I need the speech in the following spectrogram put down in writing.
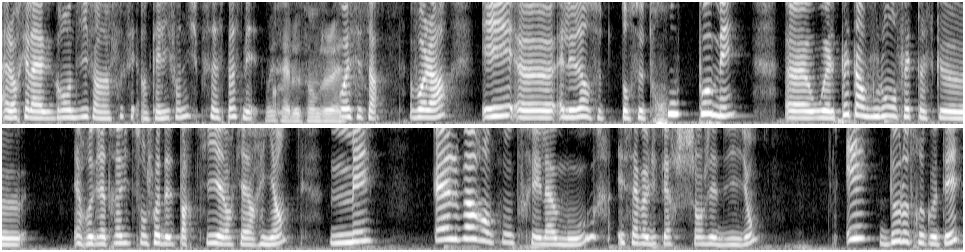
alors qu'elle a grandi, enfin, je crois que c'est en Californie, je sais plus où ça se passe, mais Oui, c'est à Los Angeles. Ouais, c'est ça. Voilà. Et euh, elle est là dans ce, trou paumé euh, où elle pète un boulon en fait parce que elle regrette très vite son choix d'être partie alors qu'elle a rien. Mais elle va rencontrer l'amour et ça va lui faire changer de vision. Et de l'autre côté,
